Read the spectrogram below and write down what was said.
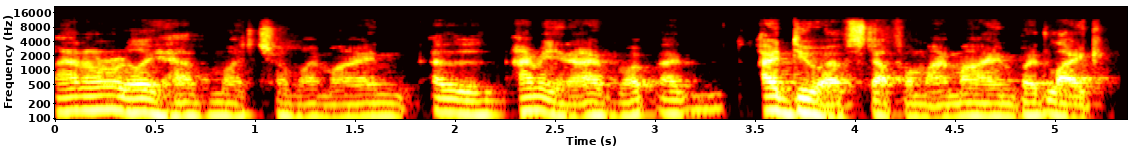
I don't really have much on my mind. I mean, I've, I, I do have stuff on my mind, but like,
